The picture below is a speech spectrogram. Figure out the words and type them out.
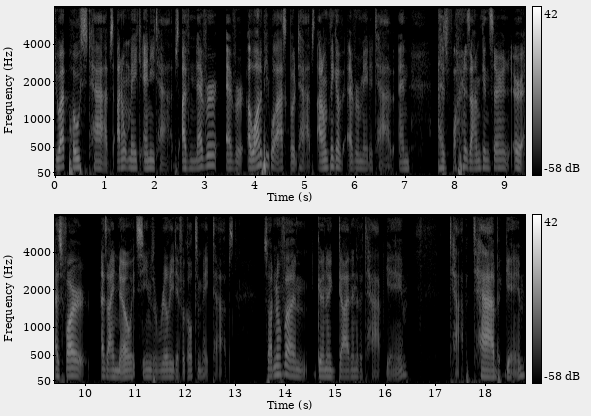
do I post tabs? I don't make any tabs. I've never ever. A lot of people ask about tabs. I don't think I've ever made a tab. And as far as I'm concerned, or as far as I know, it seems really difficult to make tabs. So I don't know if I'm gonna dive into the tab game. Tab tab game.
